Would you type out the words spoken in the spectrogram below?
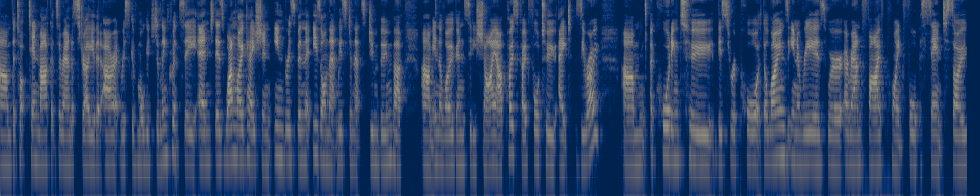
um, the top 10 markets around Australia that are at risk of mortgage delinquency. And there's one location in Brisbane that is on that list, and that's Jimboomba um, in the Logan City Shire, postcode 4280. Um, according to this report, the loans in arrears were around 5.4%. So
